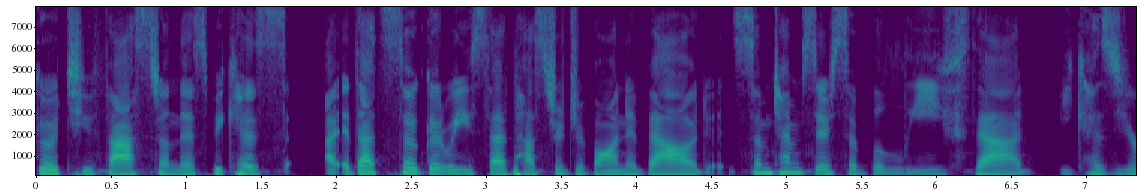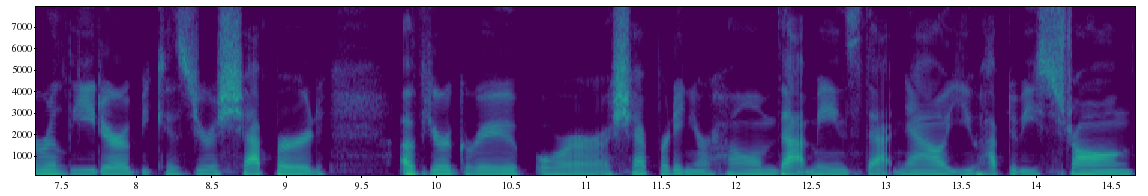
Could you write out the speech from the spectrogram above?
go too fast on this because I, that's so good what you said, Pastor Javon, about sometimes there's a belief that because you're a leader, because you're a shepherd of your group or a shepherd in your home, that means that now you have to be strong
